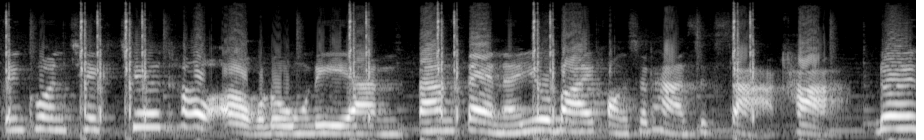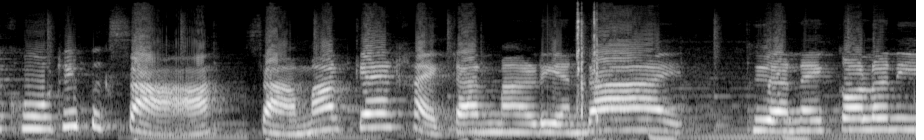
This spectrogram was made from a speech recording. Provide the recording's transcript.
เป็นคนเช็คชื่อเข้าออกโรงเรียน ตามแต่นโยบายของสถานศึกษาค่ะ โดยครูที่ปรึกษาสามารถแก้ไขการมาเรียนได้เพื่อในกรณี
